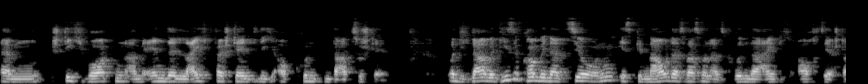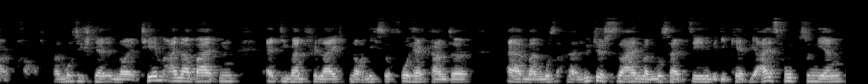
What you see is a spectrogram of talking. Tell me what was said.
ähm, Stichworten am Ende leicht verständlich auch Kunden darzustellen. Und ich glaube, diese Kombination ist genau das, was man als Gründer eigentlich auch sehr stark braucht. Man muss sich schnell in neue Themen einarbeiten, äh, die man vielleicht noch nicht so vorher kannte. Äh, man muss analytisch sein, man muss halt sehen, wie die KPIs funktionieren.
